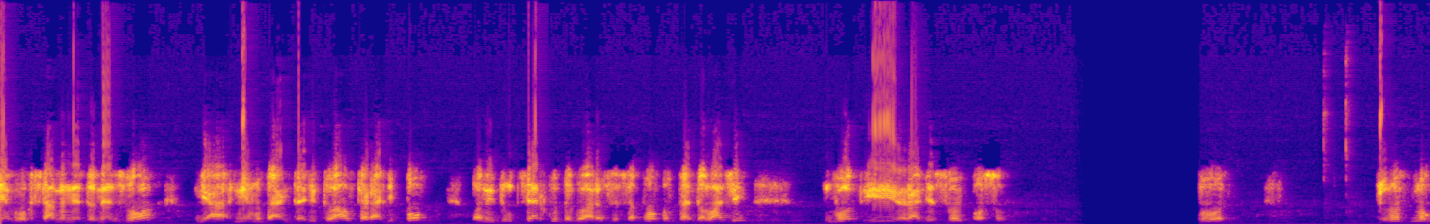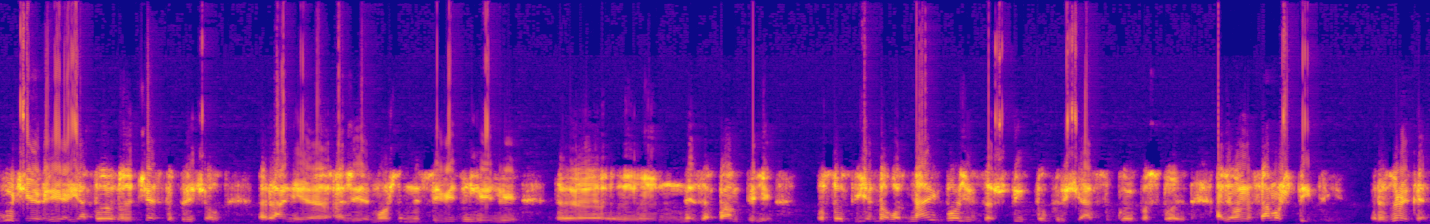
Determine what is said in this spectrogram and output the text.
njegovog stana ne done zlo, ja njemu dajem taj ritual, to radi pop, on ide u cerku, dogovara se sa popom, taj dolazi, вот, и ради свой посол. Вот. Вот могучие, я, я то често pričal ranije, ali možda ne se videli ili e, ne zapamtili. Postoji jedna od najboljih zaštita u hrišćanstvu koje postoji. Ali ona samo štiti. Razumete?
